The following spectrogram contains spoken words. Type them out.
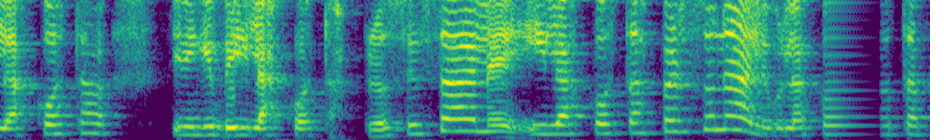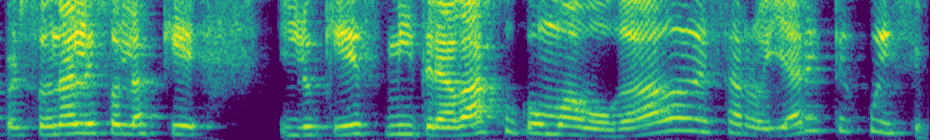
las costas, tienen que pedir las costas procesales y las costas personales. Las costas personales son las que, lo que es mi trabajo como abogado, desarrollar este juicio.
